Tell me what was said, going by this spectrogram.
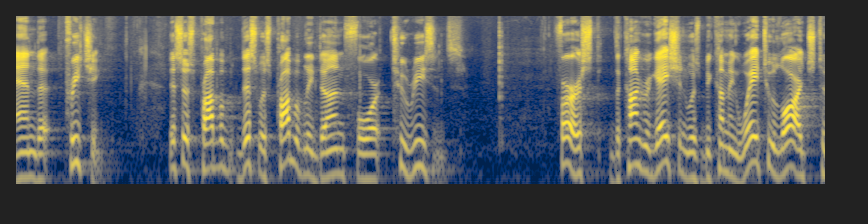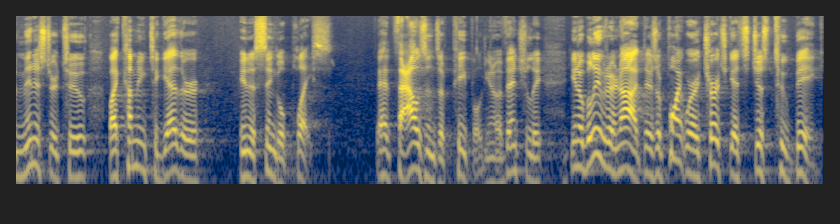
and uh, preaching. This was, this was probably done for two reasons. First, the congregation was becoming way too large to minister to by coming together in a single place. They had thousands of people. You know, eventually, you know, believe it or not, there's a point where a church gets just too big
